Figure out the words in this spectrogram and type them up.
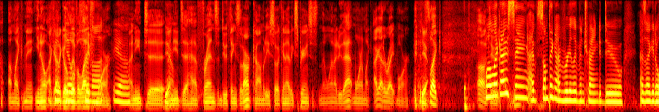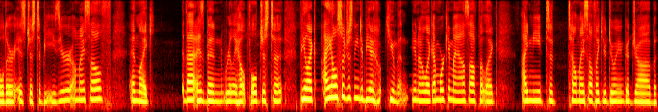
I'm like, man, you know, I feel got to go live a life not- more. yeah. I need to Yeah. I need to have friends and do things that aren't comedy so I can have experiences. And then when I do that more, I'm like, I got to write more. It's Yeah. like oh, well, dude. like I was saying, I've something I've really been trying to do as I get older is just to be easier on myself, and like that has been really helpful. Just to be like, I also just need to be a human. You know, like I'm working my ass off, but like I need to tell myself like you're doing a good job.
